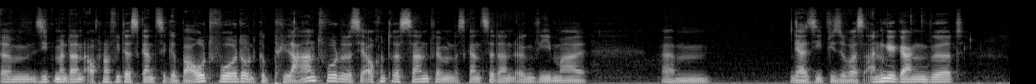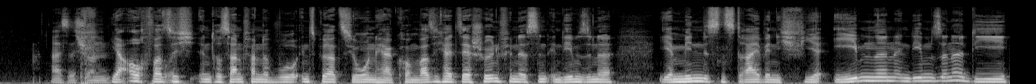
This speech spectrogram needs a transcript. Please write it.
ähm, sieht man dann auch noch, wie das Ganze gebaut wurde und geplant wurde. Das ist ja auch interessant, wenn man das Ganze dann irgendwie mal ähm, ja, sieht, wie sowas angegangen wird. Das ist schon. Ja, auch was cool. ich interessant fand, wo Inspirationen herkommen. Was ich halt sehr schön finde, es sind in dem Sinne eher mindestens drei, wenn nicht vier Ebenen in dem Sinne, die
